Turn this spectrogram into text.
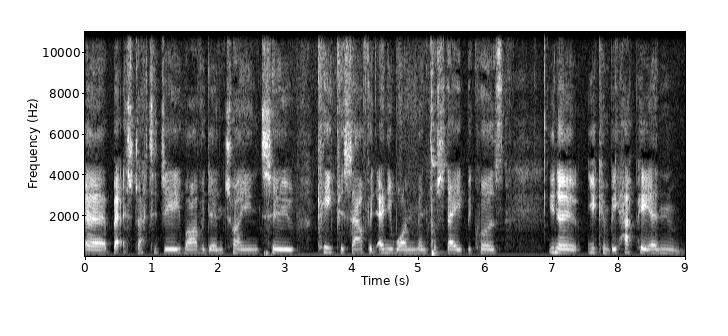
a better strategy rather than trying to keep yourself in any one mental state because you know you can be happy and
